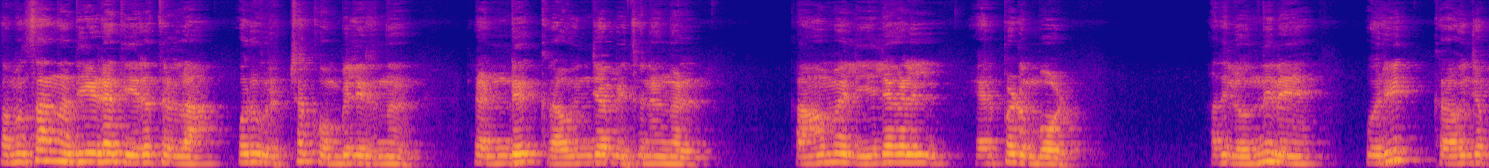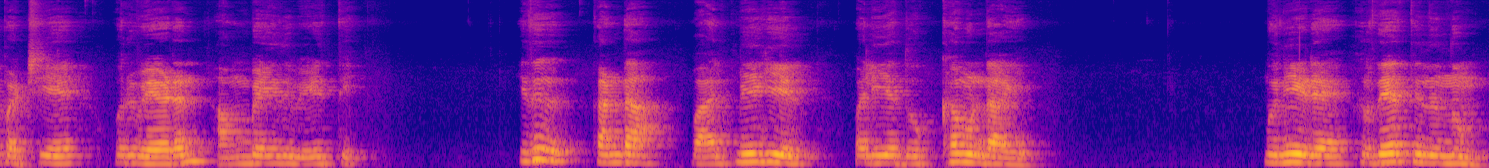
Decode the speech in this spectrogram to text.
തമസ നദിയുടെ തീരത്തുള്ള ഒരു വൃക്ഷക്കൊമ്പിലിരുന്ന് രണ്ട് ക്രൗഞ്ച മിഥുനങ്ങൾ കാമലീലകളിൽ ഏർപ്പെടുമ്പോൾ അതിലൊന്നിനെ ഒരു ക്രൗഞ്ച പക്ഷിയെ ഒരു വേടൻ അമ്പെയ്ത് വീഴ്ത്തി. ഇത് കണ്ട വാൽമീകിയിൽ വലിയ ദുഃഖമുണ്ടായി. മുനിയുടെ ഹൃദയത്തിൽ നിന്നും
